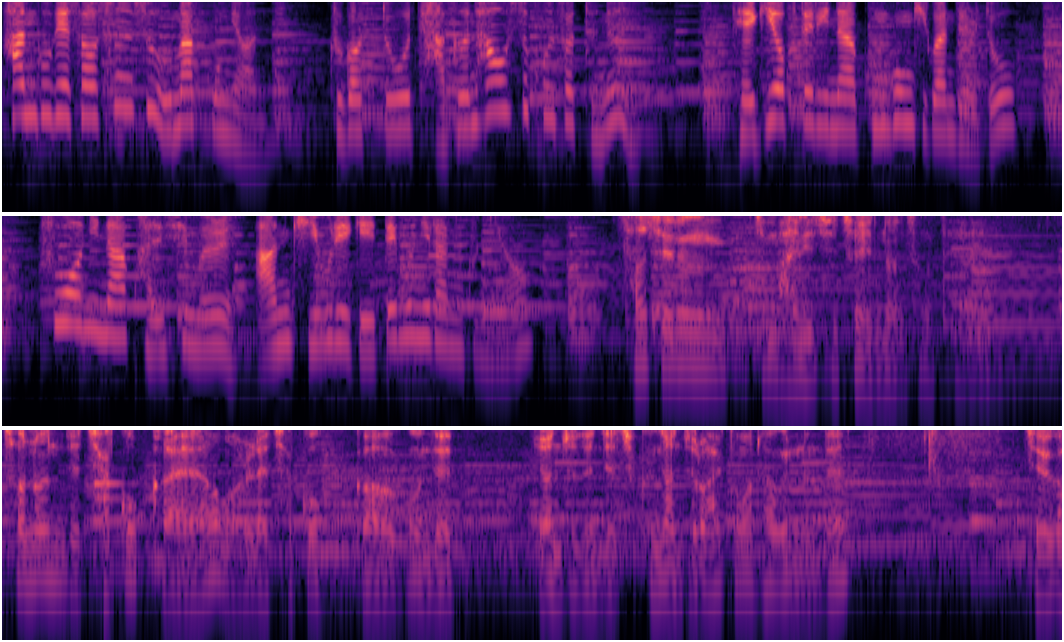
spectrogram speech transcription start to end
한국에서 순수 음악 공연, 그것도 작은 하우스 콘서트는 대기업들이나 공공기관들도 후원이나 관심을 안 기울이기 때문이라는군요. 사실은 좀 많이 지쳐 있는 상태예요. 저는 이제 작곡가예요. 원래 작곡가고 근데 연주도 이제 즉흥 연주로 활동을 하고 있는데 제가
